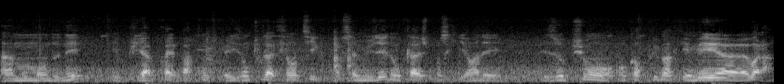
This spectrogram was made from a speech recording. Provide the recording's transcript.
à un moment donné. Et puis après, par contre, ils ont tout l'Atlantique pour s'amuser. Donc là, je pense qu'il y aura des, des options encore plus marquées. Mais euh, voilà,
